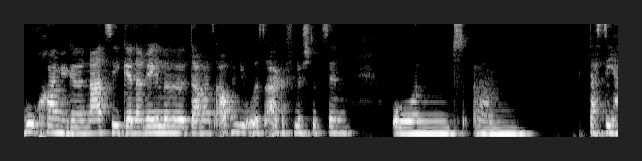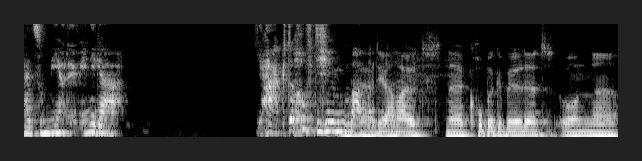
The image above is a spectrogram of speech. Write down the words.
hochrangige Nazi-Generäle damals auch in die USA geflüchtet sind und ähm, dass die halt so mehr oder weniger Jagd auf die machen. Ja, die ne? haben halt eine Gruppe gebildet und äh,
